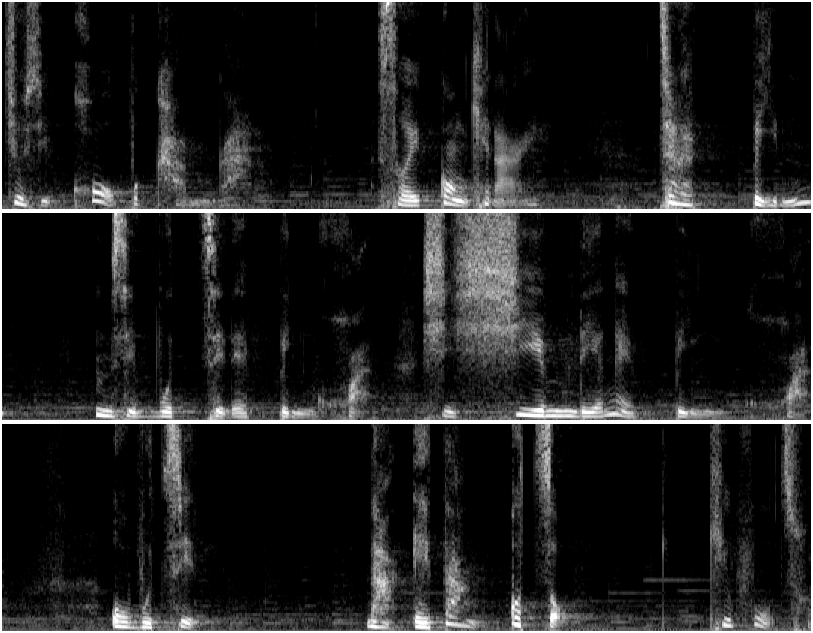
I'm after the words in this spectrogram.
就是苦不堪言。所以讲起来，这个贫毋是物质的贫乏，是心灵的贫乏。有物质，那会当各种去付出。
